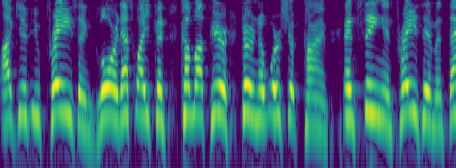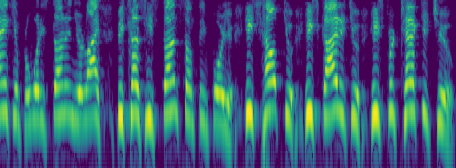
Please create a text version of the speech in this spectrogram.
I give you praise and glory. That's why you can come up here during the worship time and sing and praise him and thank him for what he's done in your life because he's done something for you. He's helped you. He's guided you. He's protected you.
